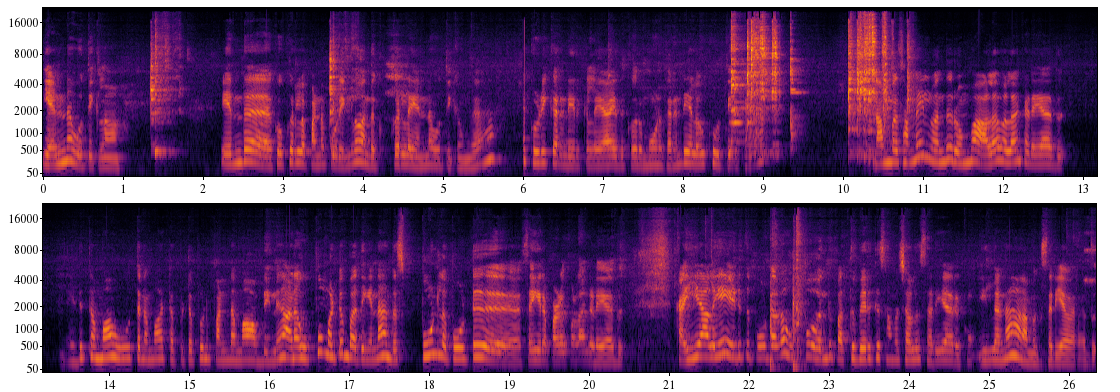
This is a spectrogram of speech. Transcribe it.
எண்ணெய் ஊற்றிக்கலாம் எந்த குக்கரில் பண்ண போகிறீங்களோ அந்த குக்கரில் எண்ணெய் ஊற்றிக்கோங்க குழிக்கரண்டி இருக்கு இல்லையா? இதுக்கு ஒரு மூணு கரண்டி அளவுக்கு ஊற்றிருக்கேன் நம்ம சமையல் வந்து ரொம்ப அளவெல்லாம் கிடையாது. எடுத்தோமா ஊற்றினோமா டப்பு டப்புன்னு பண்ணோமா அப்படின்னு. ஆனால் உப்பு மட்டும் பார்த்தீங்கன்னா அந்த ஸ்பூனில் போட்டு செய்கிற பழக்கம்லாம் கிடையாது. கையாலேயே எடுத்து போட்டால் தான் உப்பு வந்து பத்து பேருக்கு சமைச்சாலும் சரியாக இருக்கும். இல்லைன்னா நமக்கு சரியாக வராது.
